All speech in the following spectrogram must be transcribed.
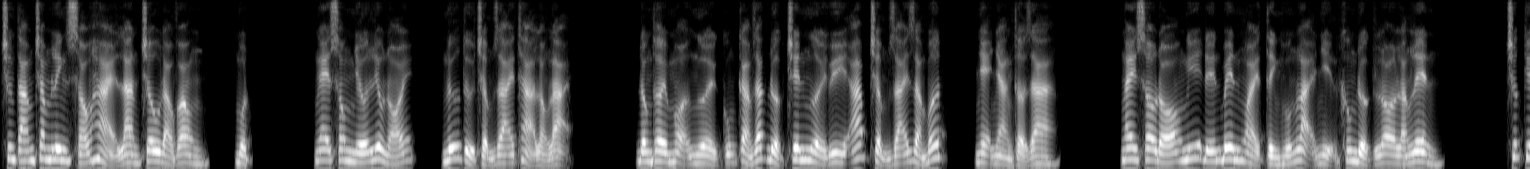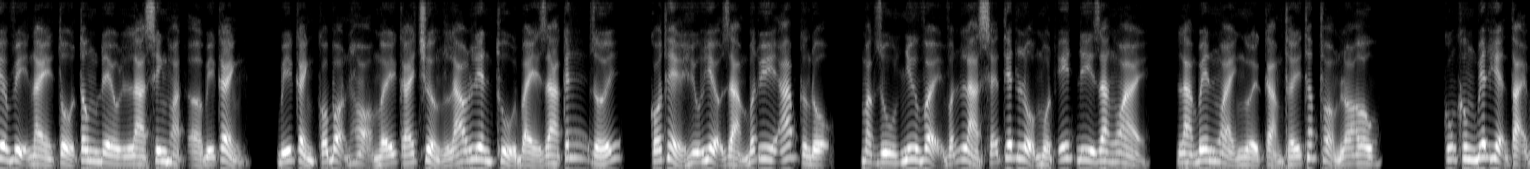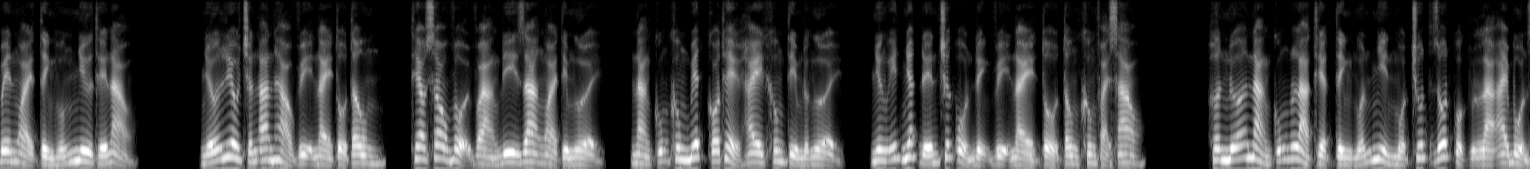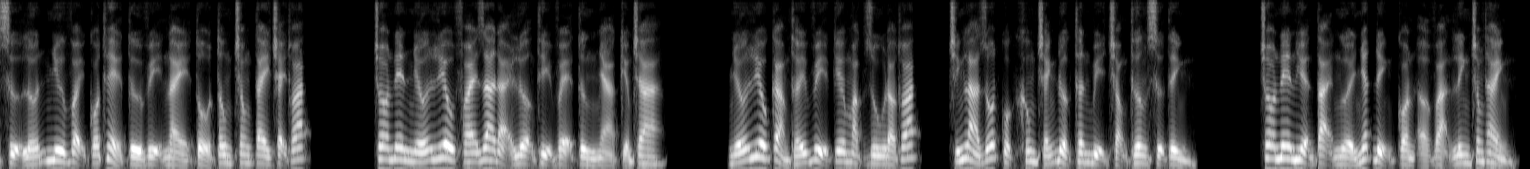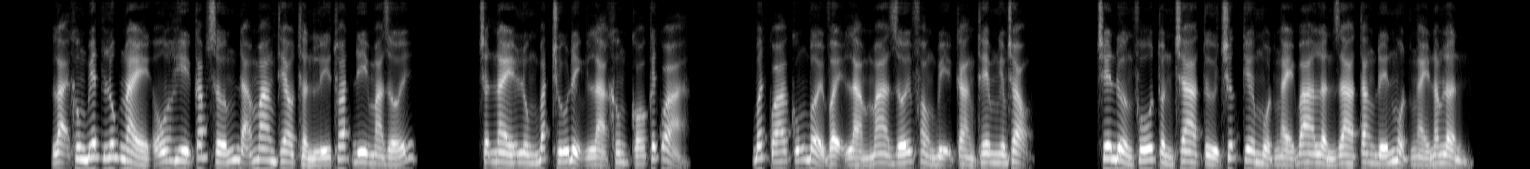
chương 806 Hải Lan Châu đào vong, một Nghe xong nhớ liêu nói, nữ tử chậm rãi thả lỏng lại. Đồng thời mọi người cũng cảm giác được trên người uy áp chậm rãi giảm bớt, nhẹ nhàng thở ra. Ngay sau đó nghĩ đến bên ngoài tình huống lại nhịn không được lo lắng lên. Trước kia vị này tổ tông đều là sinh hoạt ở bí cảnh, bí cảnh có bọn họ mấy cái trưởng lão liên thủ bày ra kết giới, có thể hữu hiệu giảm bất uy áp cường độ, mặc dù như vậy vẫn là sẽ tiết lộ một ít đi ra ngoài, làm bên ngoài người cảm thấy thấp thỏm lo âu. Cũng không biết hiện tại bên ngoài tình huống như thế nào. Nhớ liêu chấn an hảo vị này tổ tông, theo sau vội vàng đi ra ngoài tìm người, nàng cũng không biết có thể hay không tìm được người, nhưng ít nhất đến trước ổn định vị này tổ tông không phải sao. Hơn nữa nàng cũng là thiệt tình muốn nhìn một chút rốt cuộc là ai bổn sự lớn như vậy có thể từ vị này tổ tông trong tay chạy thoát. Cho nên nhớ liêu phái ra đại lượng thị vệ từng nhà kiểm tra. Nhớ liêu cảm thấy vị kia mặc dù đào thoát, chính là rốt cuộc không tránh được thân bị trọng thương sự tình. Cho nên hiện tại người nhất định còn ở vạn linh trong thành. Lại không biết lúc này ô hi cắp sớm đã mang theo thần lý thoát đi ma giới. Trận này lùng bắt chú định là không có kết quả. Bất quá cũng bởi vậy làm ma giới phòng bị càng thêm nghiêm trọng. Trên đường phố tuần tra từ trước kia một ngày ba lần gia tăng đến một ngày năm lần.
